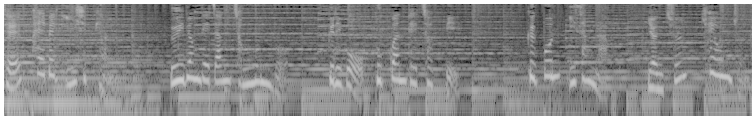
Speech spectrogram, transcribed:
제 820편 의병대장 정문부 그리고 북관 대첩비 극본 이상락 연출 최홍준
